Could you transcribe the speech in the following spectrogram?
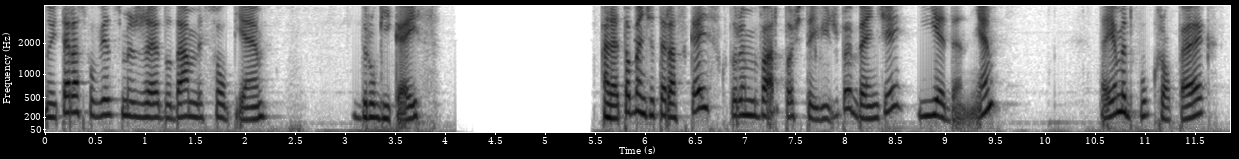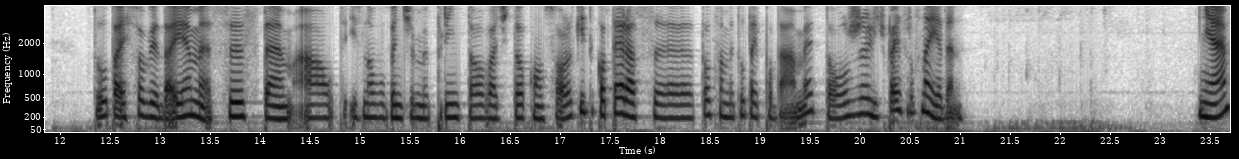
No i teraz powiedzmy, że dodamy sobie drugi case. Ale to będzie teraz case, w którym wartość tej liczby będzie 1, nie? Dajemy dwukropek. Tutaj sobie dajemy system out i znowu będziemy printować do konsolki, tylko teraz e, to, co my tutaj podamy, to, że liczba jest równa 1. Nie.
